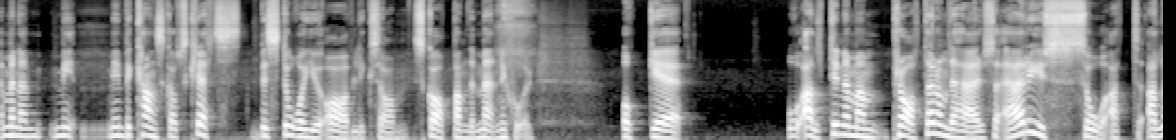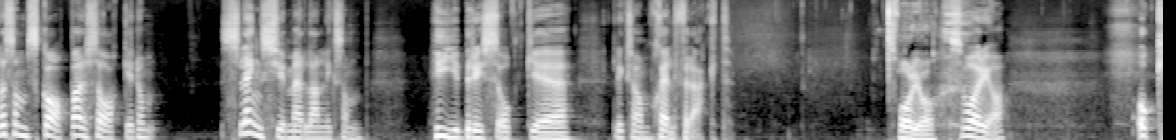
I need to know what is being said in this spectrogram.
jag menar min, min bekantskapskrets består ju av liksom skapande människor. Och, eh, och alltid när man pratar om det här så är det ju så att alla som skapar saker, de slängs ju mellan liksom hybris och eh, liksom självförakt. Svar ja. Svar ja. Och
